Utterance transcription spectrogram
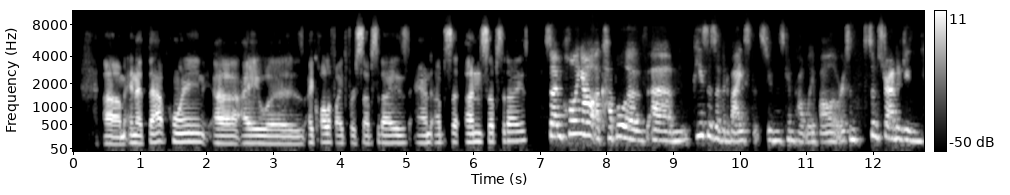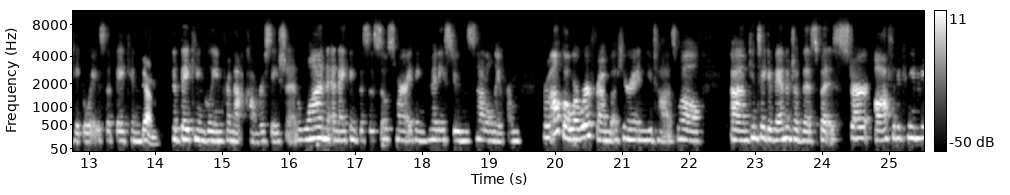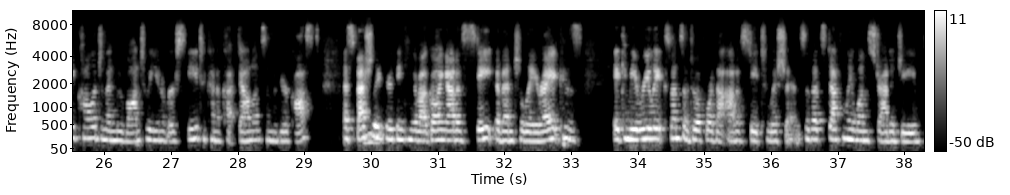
Um, and at that point, uh, I was I qualified for subsidized and unsubsidized. So I'm pulling out a couple of um, pieces of advice that students can probably follow, or some some strategies and takeaways that they can yeah. that they can glean from that conversation. One, and I think this is so smart. I think many students, not only from from Elko, where we're from, but here in Utah as well, um, can take advantage of this, but start off at a community college and then move on to a university to kind of cut down on some of your costs, especially mm-hmm. if you're thinking about going out of state eventually, right? Because it can be really expensive to afford that out of state tuition. So that's definitely one strategy.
